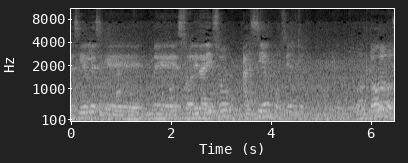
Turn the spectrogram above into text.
decirles que me solidarizo al 100% con todos los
